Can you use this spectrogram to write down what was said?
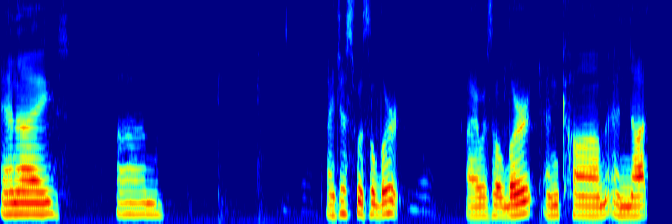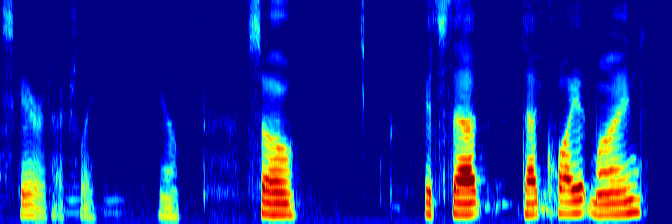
and I, um, I just was alert. I was alert and calm and not scared, actually. Yeah. So it's that that quiet mind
